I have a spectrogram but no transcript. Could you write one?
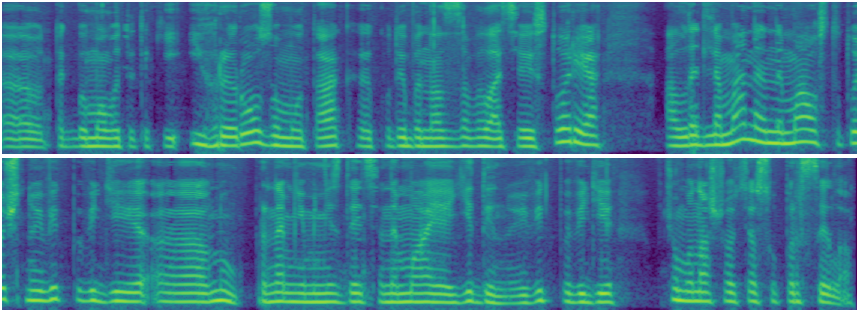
е, так би мовити, такі ігри розуму, так куди би нас завела ця історія. Але для мене нема остаточної відповіді. е, Ну, принаймні, мені здається, немає єдиної відповіді. В чому наша оця суперсила?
